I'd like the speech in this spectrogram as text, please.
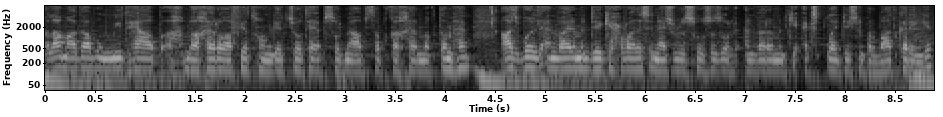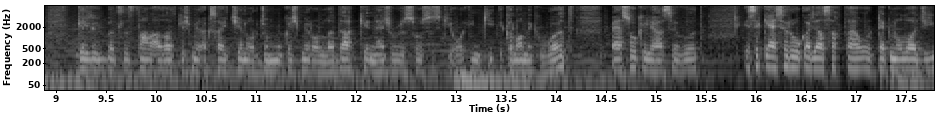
سلام، آداب، امید ہے آپ بخیر و عافیت ہوں گے۔ چوتھے ایپیسوڈ میں آپ سب کا خیر مقدم ہے۔ آج ورلڈ انوائرمنٹ ڈے کے حوالے سے نیچرل ریسورسز اور انوائرمنٹ کی ایکسپلائٹیشن پر بات کریں گے۔ گلگت بلتستان، آزاد کشمیر، اکسائی چین اور جموں کشمیر اور لداخ کے نیچرل ریسورسز کی اور ان کی اکنامک ورتھ پیسوں کے لحاظ سے ورتھ اسے کیسے روکا جا سکتا ہے اور ٹیکنالوجی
